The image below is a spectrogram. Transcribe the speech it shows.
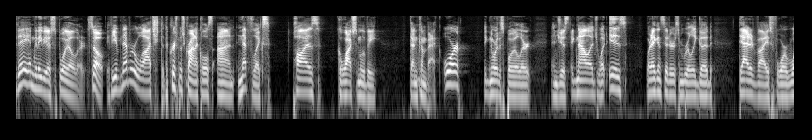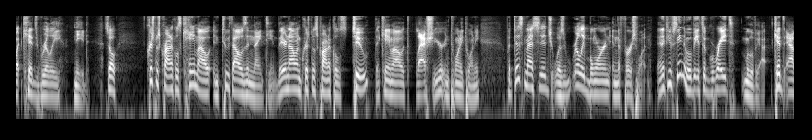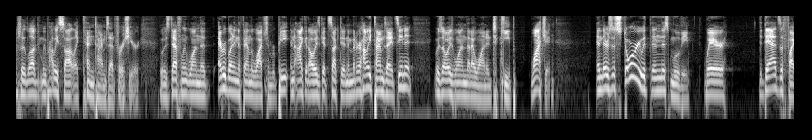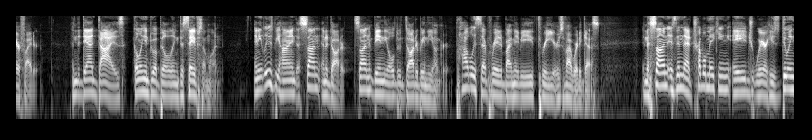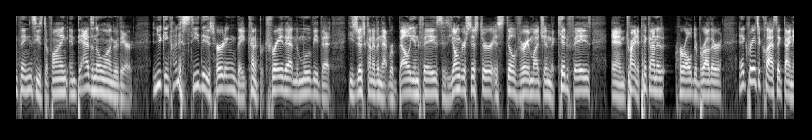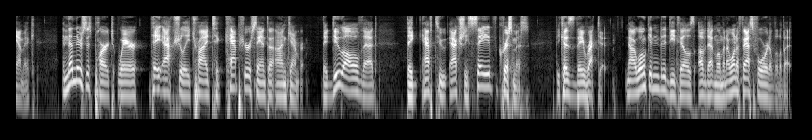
Today, I'm going to give you a spoiler alert. So, if you've never watched The Christmas Chronicles on Netflix, pause, go watch the movie, then come back. Or ignore the spoiler alert and just acknowledge what is what I consider some really good dad advice for what kids really need. So, Christmas Chronicles came out in 2019. They are now on Christmas Chronicles 2 that came out last year in 2020. But this message was really born in the first one. And if you've seen the movie, it's a great movie. Uh, kids absolutely loved it. We probably saw it like 10 times that first year. It was definitely one that everybody in the family watched and repeat, and I could always get sucked in. No matter how many times I had seen it, it was always one that I wanted to keep watching. And there's a story within this movie where the dad's a firefighter, and the dad dies going into a building to save someone and he leaves behind a son and a daughter. Son being the older, daughter being the younger. Probably separated by maybe three years, if I were to guess. And the son is in that troublemaking age where he's doing things, he's defying, and dad's no longer there. And you can kind of see that he's hurting. They kind of portray that in the movie that he's just kind of in that rebellion phase. His younger sister is still very much in the kid phase and trying to pick on his, her older brother. And it creates a classic dynamic. And then there's this part where they actually tried to capture Santa on camera. They do all of that. They have to actually save Christmas because they wrecked it. Now, I won't get into the details of that moment. I want to fast forward a little bit.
